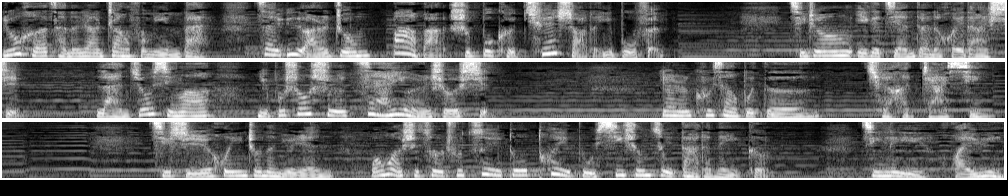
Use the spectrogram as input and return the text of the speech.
如何才能让丈夫明白，在育儿中，爸爸是不可缺少的一部分？其中一个简短的回答是：懒就行了，你不收拾，自然有人收拾。让人哭笑不得，却很扎心。其实，婚姻中的女人往往是做出最多退步、牺牲最大的那一个，经历怀孕、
